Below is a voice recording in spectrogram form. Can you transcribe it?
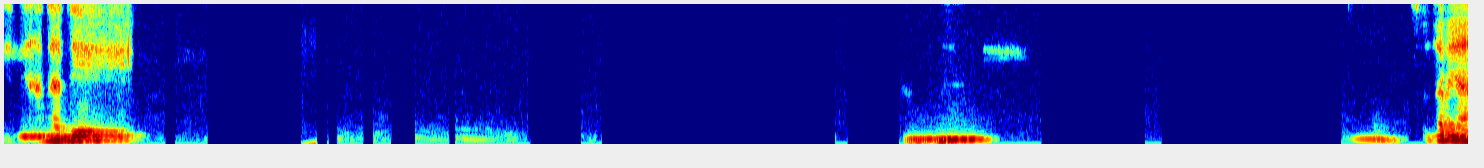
Ini ada di Sebentar ya.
